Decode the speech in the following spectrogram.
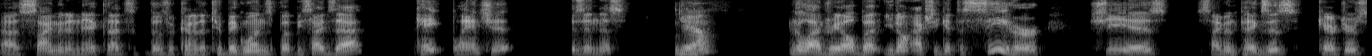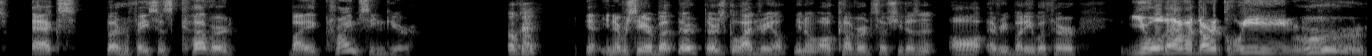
uh, Simon and Nick. That's those are kind of the two big ones. But besides that, Cate Blanchett is in this. Yeah. Galadriel, but you don't actually get to see her. She is Simon Peggs's character's ex, but her face is covered by crime scene gear. Okay. Yeah, you never see her, but there, there's Galadriel, you know, all covered so she doesn't awe everybody with her. You will have a dark queen.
